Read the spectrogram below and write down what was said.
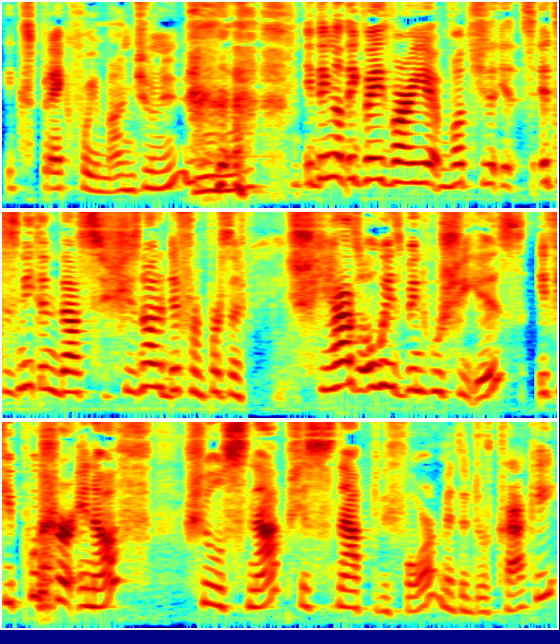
Ik spreek voor je Manju nu. ik denk dat ik weet waar je. Wat je het is niet inderdaad. She's not a different person. She has always been who she is. If you push her enough, she will snap. She's snapped before met de Dothraki.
